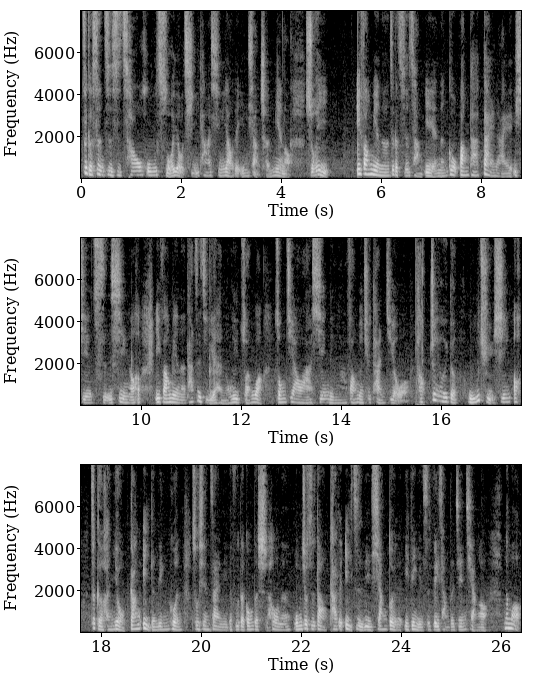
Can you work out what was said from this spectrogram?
这个甚至是超乎所有其他星曜的影响层面哦，所以。一方面呢，这个磁场也能够帮他带来一些磁性哦；一方面呢，他自己也很容易转往宗教啊、心灵啊方面去探究哦。好，最后一个武曲星哦。这个很有刚毅的灵魂出现在你的福德宫的时候呢，我们就知道他的意志力相对的一定也是非常的坚强哦。那么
